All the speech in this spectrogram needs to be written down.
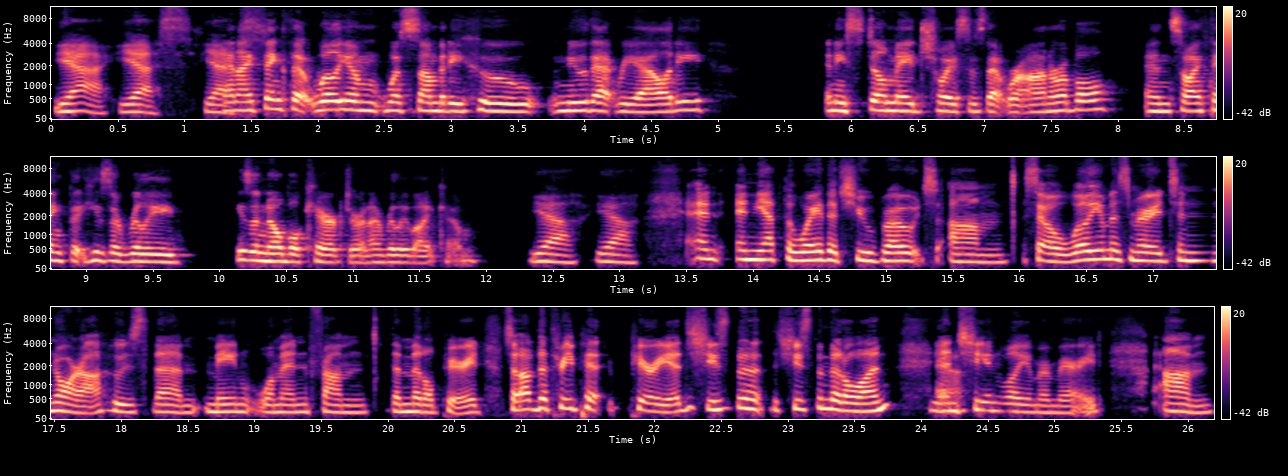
Yeah yes yes and i think that william was somebody who knew that reality and he still made choices that were honorable. And so i think that he's a really he's a noble character and i really like him. Yeah yeah. And and yet the way that you wrote um so william is married to nora who's the main woman from the middle period. So of the three pe- periods she's the she's the middle one yeah. and she and william are married. Um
